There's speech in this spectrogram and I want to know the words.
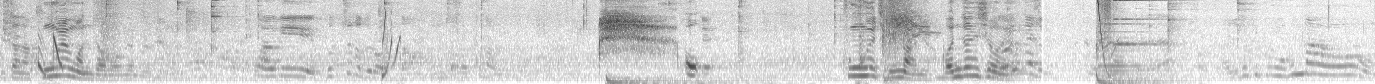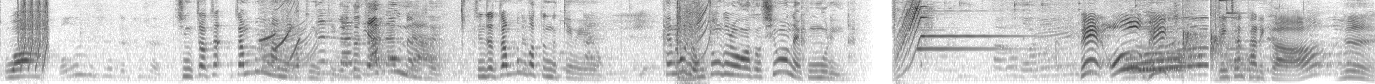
일단 국물 먼저 먹여볼래. 어? 국물 장난 아니야. 완전 시원해. 와. 진짜 짜, 짬뽕 라면 같은 느낌. 약간 짬뽕 냄새. 진짜 짬뽕 같은 느낌이에요. 해물이 엄청 들어가서 시원해, 국물이. 배, 오, 배! 괜찮다니까. 응.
